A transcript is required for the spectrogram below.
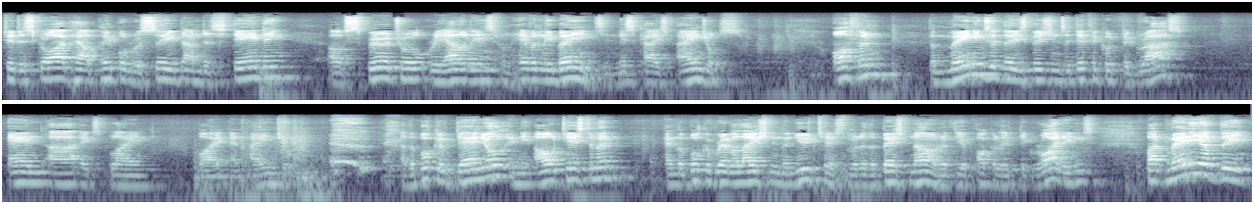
to describe how people received understanding of spiritual realities from heavenly beings, in this case, angels. Often, the meanings of these visions are difficult to grasp and are explained by an angel. Now, the book of Daniel in the Old Testament and the book of Revelation in the New Testament are the best known of the apocalyptic writings, but many of the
